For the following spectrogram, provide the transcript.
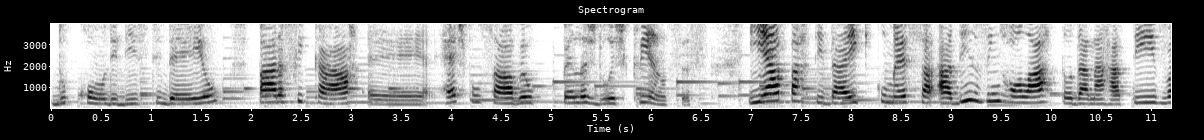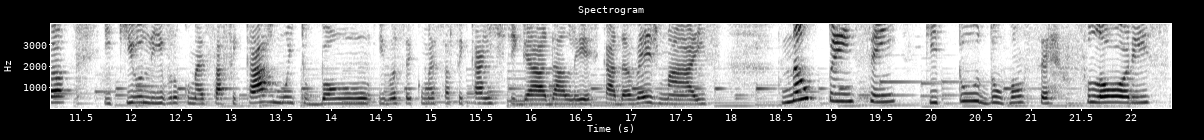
do Conde de Stidale para ficar é, responsável pelas duas crianças. E é a partir daí que começa a desenrolar toda a narrativa e que o livro começa a ficar muito bom e você começa a ficar instigada a ler cada vez mais. Não pensem que tudo vão ser flores,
